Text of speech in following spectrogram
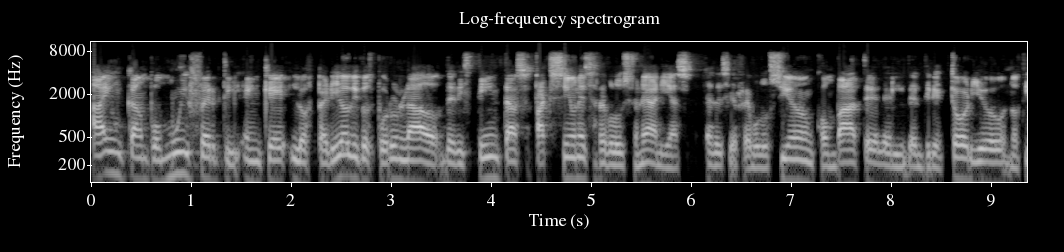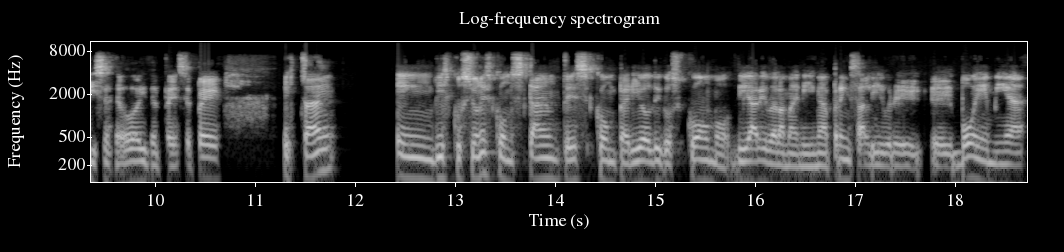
hay un campo muy fértil en que los periódicos, por un lado, de distintas facciones revolucionarias, es decir, revolución, combate del, del directorio, noticias de hoy, del PSP, están en discusiones constantes con periódicos como Diario de la Marina, Prensa Libre, Bohemia,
